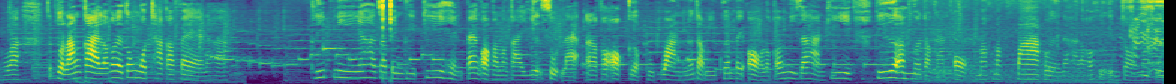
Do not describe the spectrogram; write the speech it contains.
เพราะว่าจะตรวจร่างกายแล้วก็เลยต้องงดชากาแฟนะคะ คลิปนี้นะคะจะเป็นคลิปที่เห็นแป้งออกกำลังกายเยอะสุดแล้วแล้วก็ออกเกือบทุกวัน เนื่องจากมีเพื่อนไปออก แล้วก็มีสถานที่ที่เอื้ออำนวยต่อการออกมากมากมากเลยนะคะ แล้วก็คือเอ็นจอยมากเลย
